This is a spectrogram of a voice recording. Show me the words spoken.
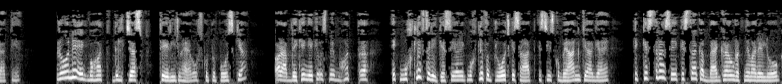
جاتی ہیں رو نے ایک بہت دلچسپ تھیری جو ہے اس کو پرپوز کیا اور آپ دیکھیں گے کہ اس میں بہت ایک مختلف طریقے سے اور ایک مختلف اپروچ کے ساتھ اس چیز کو بیان کیا گیا ہے کہ کس طرح سے کس طرح کا بیک گراؤنڈ رکھنے والے لوگ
